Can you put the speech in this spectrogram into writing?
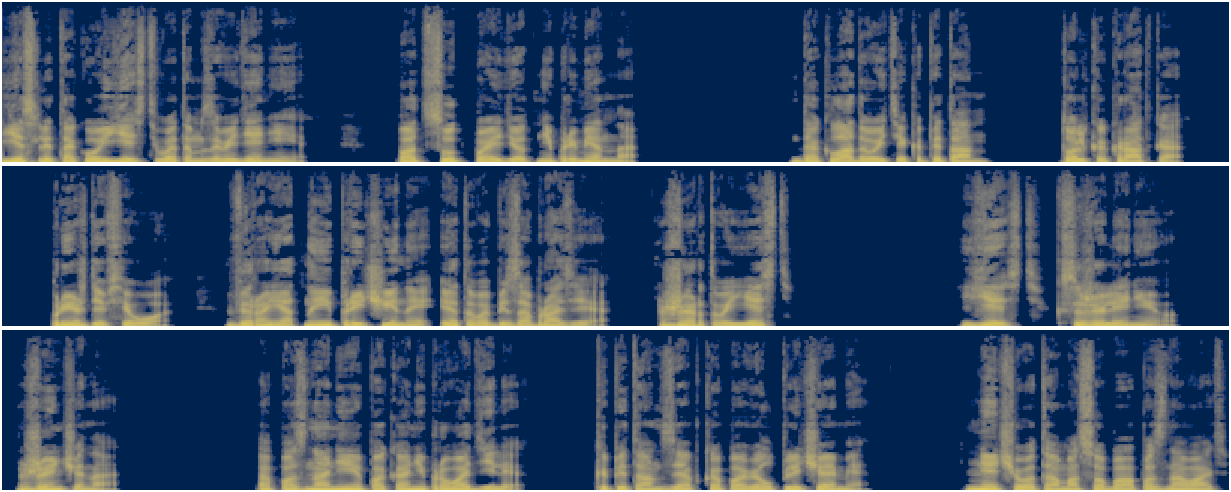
если такой есть в этом заведении. Под суд пойдет непременно. Докладывайте, капитан. Только кратко. Прежде всего, вероятные причины этого безобразия. Жертвы есть? Есть, к сожалению. Женщина. Опознание пока не проводили. Капитан зябко повел плечами. Нечего там особо опознавать.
